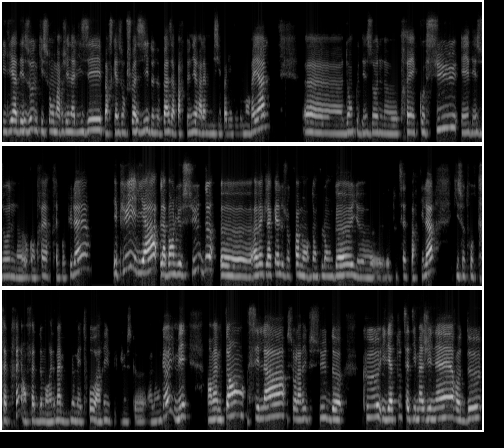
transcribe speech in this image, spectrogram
Il y a des zones qui sont marginalisées parce qu'elles ont choisi de ne pas appartenir à la municipalité de Montréal. Euh, donc des zones euh, très cossues et des zones euh, au contraire très populaires. Et puis il y a la banlieue sud, avec laquelle je crois donc Longueuil, toute cette partie-là, qui se trouve très près en fait de Montréal. Même le métro arrive jusqu'à Longueuil, mais en même temps, c'est là sur la rive sud qu'il y a toute cet imaginaire de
